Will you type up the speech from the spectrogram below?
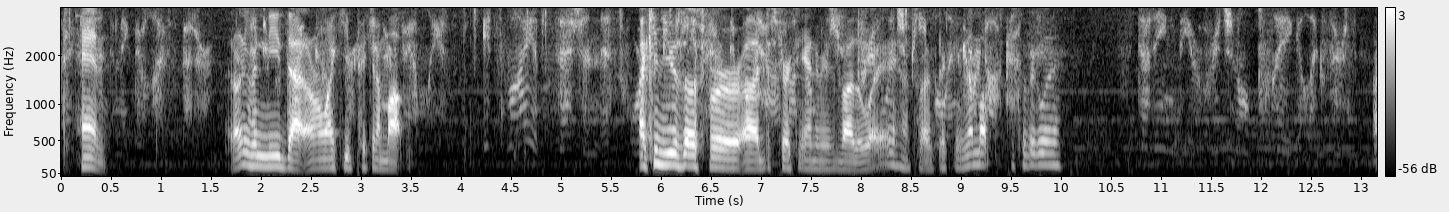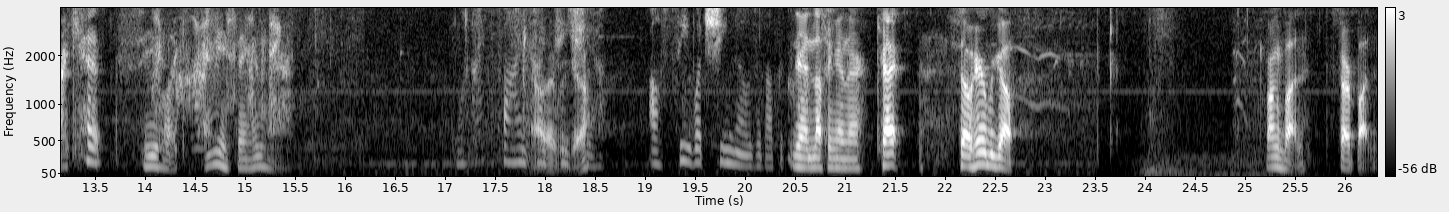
ten. I don't even need that. I don't know why I keep picking them up. I can use those for uh, distracting enemies, by the way. That's why I'm picking them up specifically. I can't see like anything in there. Find Oh, there we go. Hypatia, I'll see what she knows about the Yeah, nothing in there. Okay, so here we go. Wrong button. Start button.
